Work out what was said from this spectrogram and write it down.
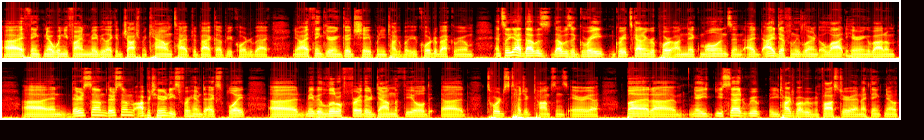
Uh, I think you know when you find maybe like a Josh McCown type to back up your quarterback, you know I think you're in good shape when you talk about your quarterback room. And so yeah, that was that was a great great scouting report on Nick Mullens, and I I definitely learned a lot hearing about him. Uh, and there's some there's some opportunities for him to exploit uh, maybe a little further down the field uh, towards Tedric Thompson's area. but uh, you know, you, you said you talked about Reuben Foster, and I think you know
